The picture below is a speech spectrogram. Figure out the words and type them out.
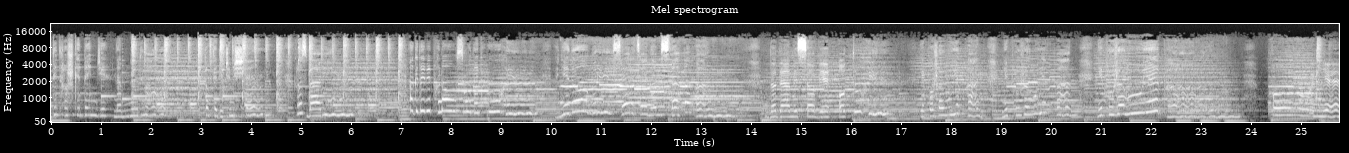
Gdy troszkę będzie nam nudno, to wtedy czymś się rozbawim. A gdyby pchnął smutek głuchy w niedobry serca nam stan, dodamy sobie otuchy. Nie pożałuje pan, nie pożałuje pan. O nie.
